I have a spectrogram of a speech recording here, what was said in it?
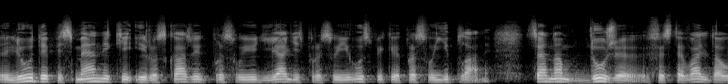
люди, письменники і розказують про свою діяльність, про свої успіхи, про свої плани. Це нам дуже фестиваль дав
